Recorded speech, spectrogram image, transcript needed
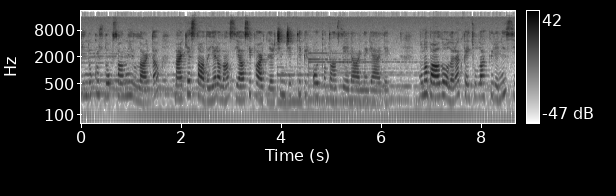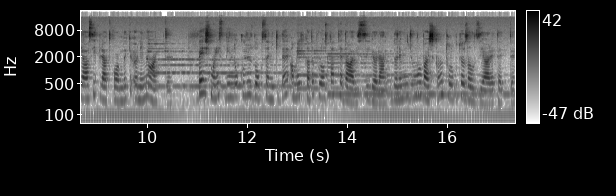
1990'lı yıllarda merkez sağda yer alan siyasi partiler için ciddi bir oy potansiyeli haline geldi. Buna bağlı olarak Fethullah Gülen'in siyasi platformdaki önemi arttı. 5 Mayıs 1992'de Amerika'da prostat tedavisi gören dönemin Cumhurbaşkanı Turgut Özal'ı ziyaret etti.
